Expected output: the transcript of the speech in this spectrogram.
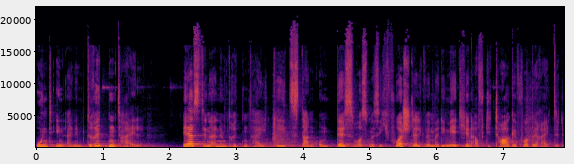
Und in einem dritten Teil Erst in einem dritten Teil geht es dann um das, was man sich vorstellt, wenn man die Mädchen auf die Tage vorbereitet.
